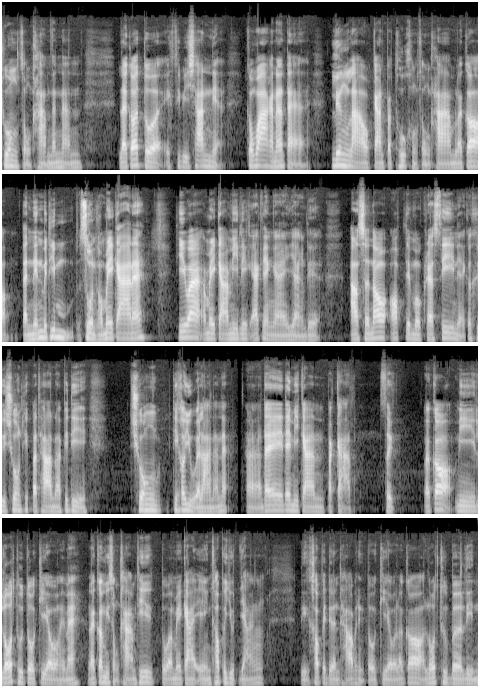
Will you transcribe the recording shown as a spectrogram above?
ช่วงสงครามนั้นๆ แล้วก็ตัว exhibition เนี่ยก็ว่ากันตั้งแต่เรื่องราวการประทุของสงคราม แล้วก็แต่เน้นไปที่ส่วนของอเมริกานะ ที่ว่าอเมริกามี League Act ยังไง อย่าง The Arsenal of Democracy เนี่ยก็คือช่วงที่ประธานาธิบดีช่วงที่เขาอยู่เวลานั้นน่ะอ่าได้ได้มีการประกาศศึก แล้วก็มีโรดทูโตเกียวเห็นไหมแล้วก็มีสงครามที่ตัวอเมริกาเองเข้าไปหยุดยั้ง หรือเข้าไปเดินเท้าไปถึงโตเกียว แล้วก็โรดทูเบอร์ลิน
